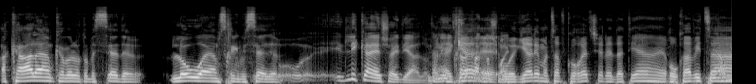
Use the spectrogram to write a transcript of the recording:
הקהל היה מקבל אותו בסדר. לא הוא היה משחק בסדר. הוא- הדליקה אש הידיעה הזאת, אני איתך חד הוא משמעית. הגיע למצב קורץ שלדעתי רוקאביצה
